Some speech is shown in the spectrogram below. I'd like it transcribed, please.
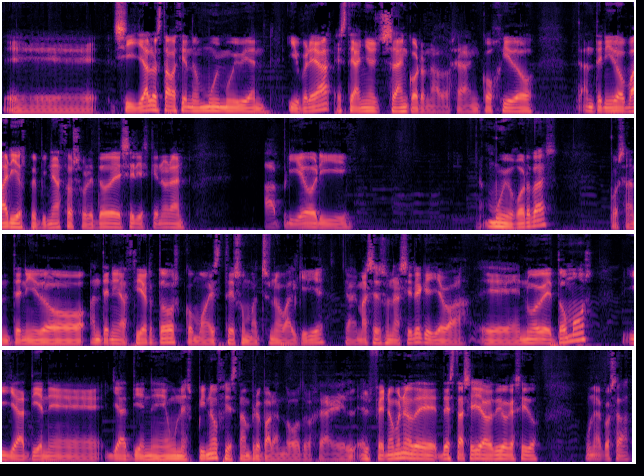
eh, si ya lo estaba haciendo muy, muy bien Ibrea, este año se han coronado. O sea, han cogido, han tenido varios pepinazos, sobre todo de series que no eran a priori muy gordas pues han tenido, han tenido aciertos como este Sumatsuno Valkyrie, que además es una serie que lleva eh, nueve tomos y ya tiene, ya tiene un spin-off y están preparando otro. O sea, el, fenómeno de, esta serie, os digo que ha sido una cosa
